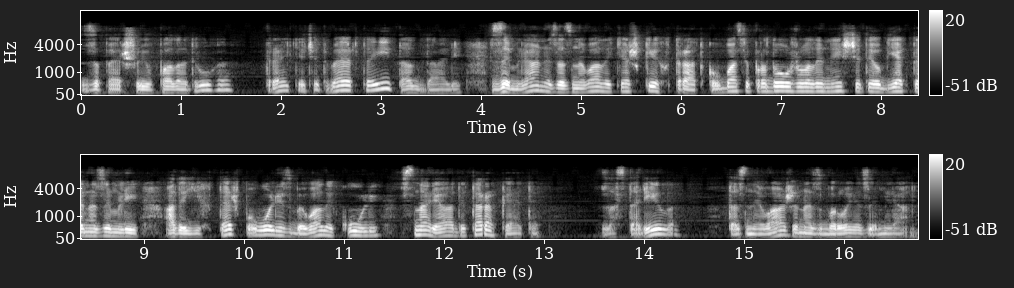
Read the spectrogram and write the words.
За першою впала друга, третя, четверта і так далі. Земляни зазнавали тяжких втрат, ковбаси продовжували нищити об'єкти на землі, але їх теж поволі збивали кулі, снаряди та ракети. Застаріла та зневажена зброя землян.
